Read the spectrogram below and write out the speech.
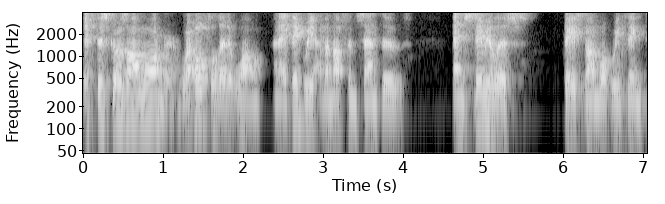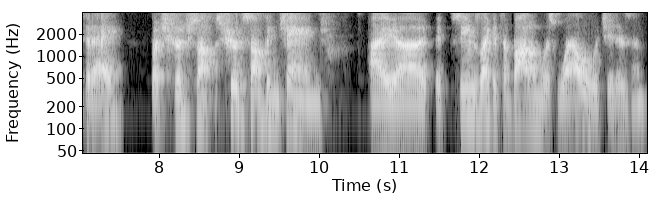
if this goes on longer. We're hopeful that it won't, and I think we have enough incentive and stimulus based on what we think today. But should some should something change, I uh, it seems like it's a bottomless well, which it isn't.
